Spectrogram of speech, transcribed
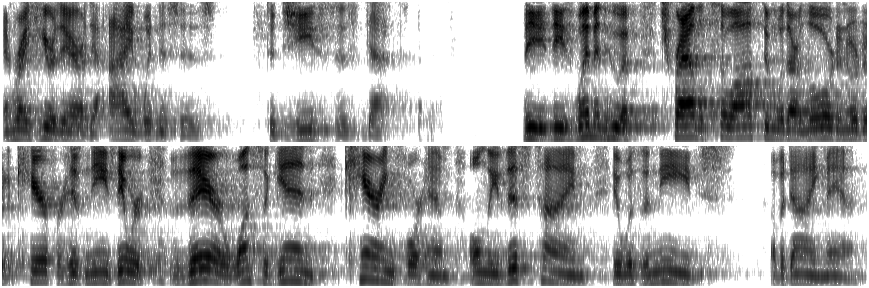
And right here, they are the eyewitnesses to Jesus' death. The, these women who have traveled so often with our Lord in order to care for his needs, they were there once again caring for him, only this time it was the needs of a dying man.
